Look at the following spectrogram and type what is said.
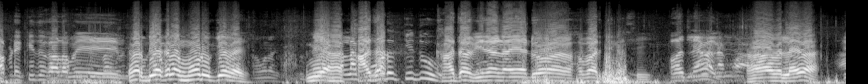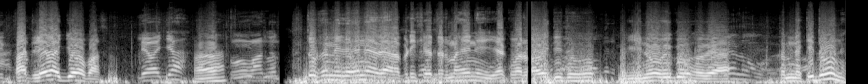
આપણે કીધું કે હાલો ભાઈ તમારે બે કલાક મોડું કેવાય મેં ખાધા કીધું. ખાધા વિના ના અહીંયા હવાર હા હવે લાવ્યા. પાછ લેવા જ ગયો પાછો. લેવા જા હા. તો ફેમિલી હે ને હવે આપણી ખેતરમાં હે ને એક વાર વાવી દીધું એ નો વીગું હવે આ તમને કીધું ને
